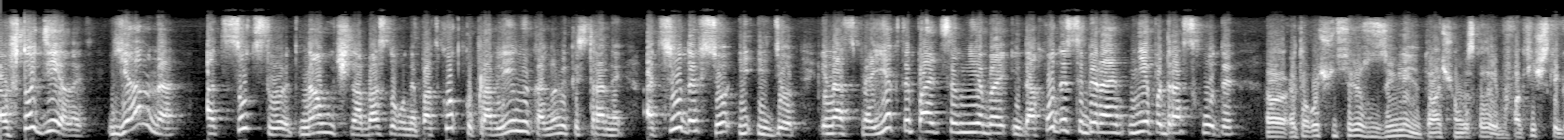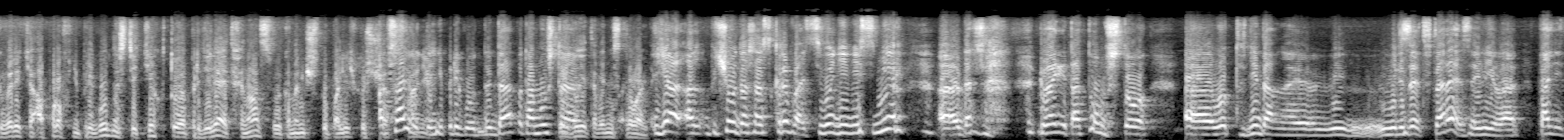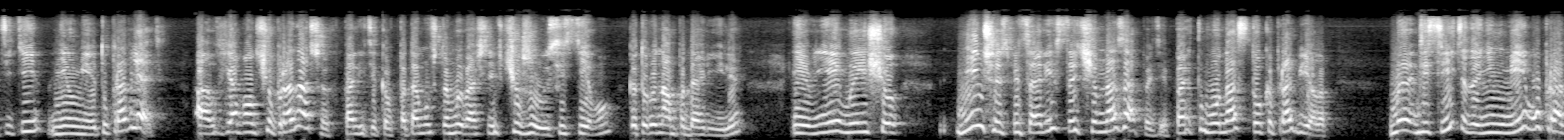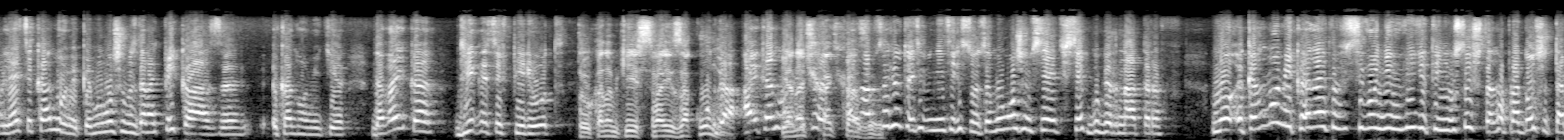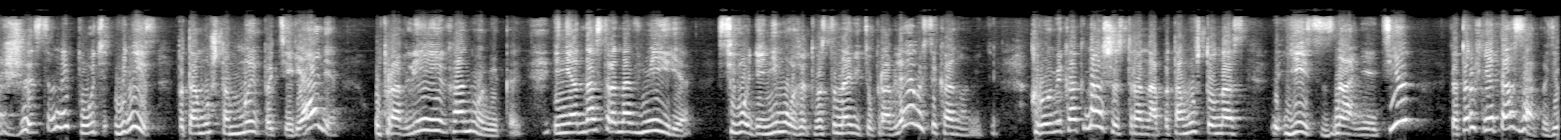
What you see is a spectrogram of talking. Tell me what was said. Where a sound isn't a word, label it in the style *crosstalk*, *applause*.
А что делать? Явно отсутствует научно обоснованный подход к управлению экономикой страны. Отсюда все и идет. И нас проекты пальцем в небо, и доходы собираем не под расходы. Э, Это очень серьезное заявление, то, о чем вы сказали. Вы фактически говорите о профнепригодности тех, кто определяет финансовую, экономическую политику сейчас Абсолютно в стране. непригодны, да, потому что... И вы этого не скрываете. Я а, почему должна скрывать? Сегодня весь мир э, даже *laughs* говорит о том, что э, вот недавно Елизавета II заявила, политики не умеют управлять. А я молчу про наших политиков, потому что мы вошли в чужую систему, которую нам подарили, и в ней мы еще меньше специалисты, чем на Западе, поэтому у нас столько пробелов. Мы действительно не умеем управлять экономикой. Мы можем издавать приказы экономике. Давай-ка двигайся вперед. У экономики есть свои законы, Да, а и экономика, она чихать она абсолютно этим не интересуется. Мы можем снять всех губернаторов. Но экономика, она этого всего не увидит и не услышит. Она продолжит торжественный путь вниз. Потому что мы потеряли управление экономикой. И ни одна страна в мире сегодня не может восстановить управляемость экономики, кроме как наша страна. Потому что у нас есть знания тех, которых нет на Западе.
